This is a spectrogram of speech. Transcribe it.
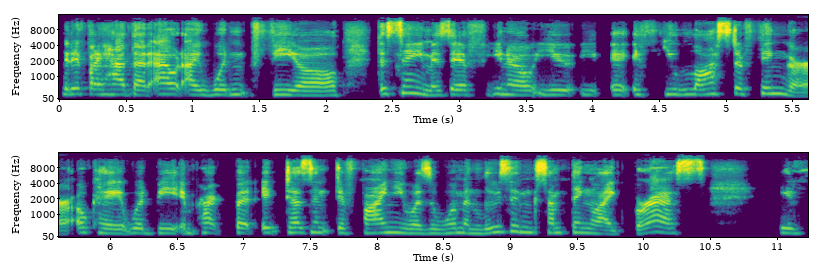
but if i had that out i wouldn't feel the same as if you know you, you if you lost a finger okay it would be impractical but it doesn't define you as a woman. Losing something like breasts is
